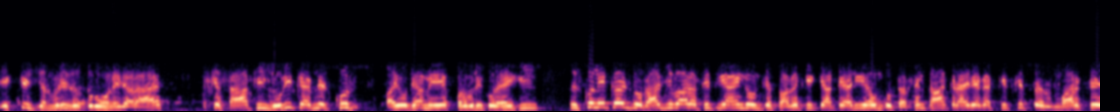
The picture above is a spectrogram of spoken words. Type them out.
इकतीस जनवरी से शुरू होने जा रहा है। इसके साथ ही योगी कैबिनेट खुद अयोध्या में एक फरवरी को रहेगी। इसको लेकर जो राज्यवार अतिथि आएँगे, उनके स्वागत की क्या तैयारी है, उनको दर्शन कहाँ कराया जाएगा किस किस मार्ग से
